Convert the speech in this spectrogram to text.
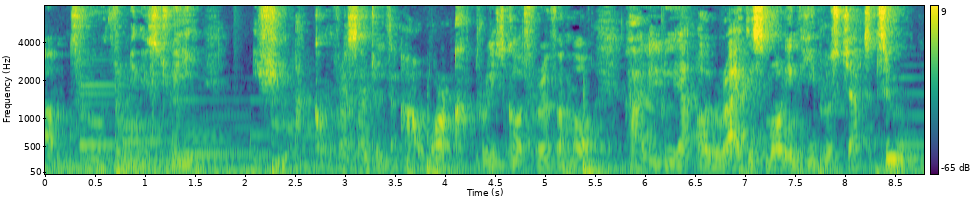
um, through the ministry if you are conversant with our work. Praise God forevermore. Hallelujah. All right, this morning, Hebrews chapter 2.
